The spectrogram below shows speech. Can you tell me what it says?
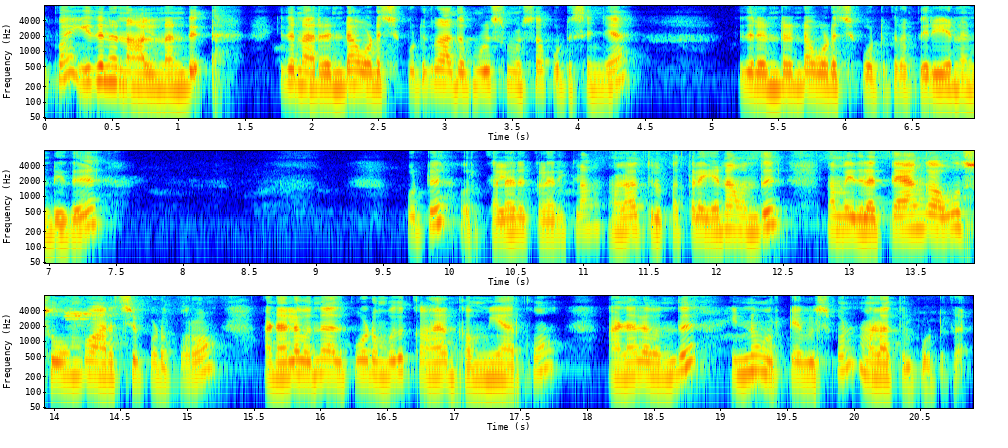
இப்போ இதில் நாலு நண்டு. இதை நான் ரெண்டாக உடச்சி போட்டுக்கிறேன். அதை முழுசு முழுசாக போட்டு செஞ்சேன். இது ரெண்டு ரெண்டாக உடச்சி போட்டுக்கிறேன். பெரிய நண்டு இது. போட்டு ஒரு கிளறு கிளறிக்கலாம் மிளகாத்தூள் பத்தலை. ஏன்னா வந்து நம்ம இதில் தேங்காவும் சோம்பும் அரைச்சி போட போகிறோம் அதனால் வந்து அது போடும்போது காரம் கம்மியாக இருக்கும். அதனால் வந்து இன்னும் ஒரு டேபிள் ஸ்பூன் மிளகாத்தூள் போட்டுக்கிறேன்.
